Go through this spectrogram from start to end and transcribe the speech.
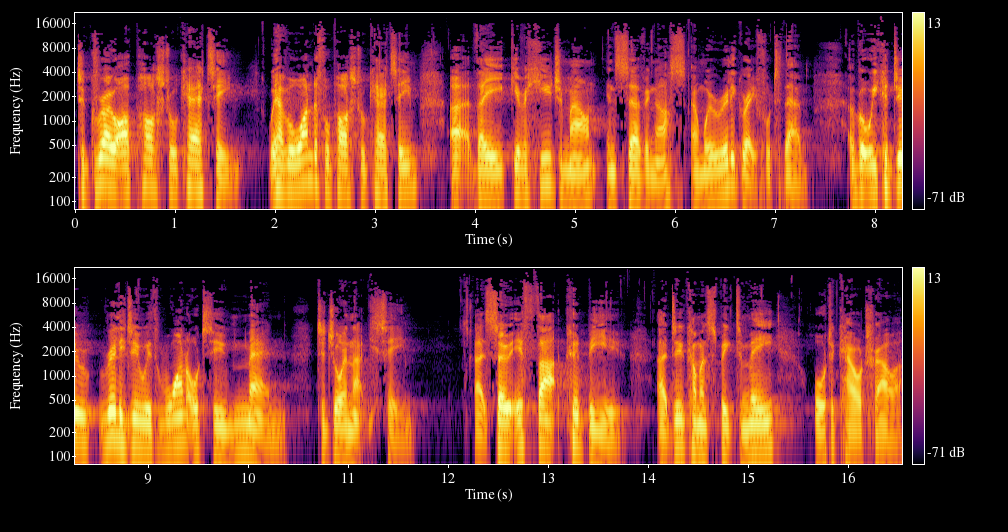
to grow our pastoral care team. We have a wonderful pastoral care team. Uh, they give a huge amount in serving us, and we're really grateful to them. Uh, but we could do, really do with one or two men to join that team. Uh, so if that could be you, uh, do come and speak to me or to Carol Trower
